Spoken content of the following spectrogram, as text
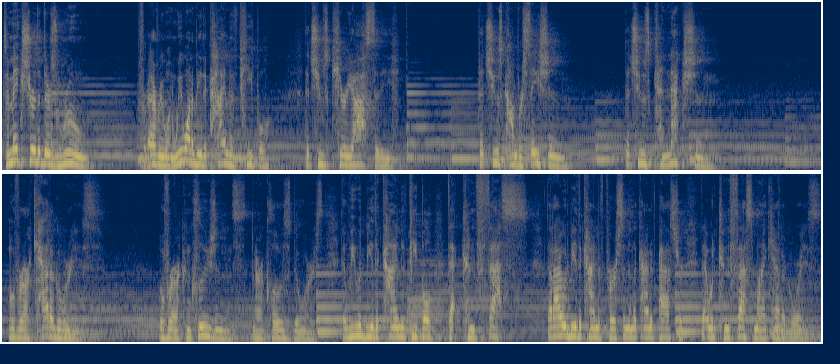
to make sure that there's room for everyone. We want to be the kind of people that choose curiosity, that choose conversation, that choose connection over our categories, over our conclusions and our closed doors. That we would be the kind of people that confess that I would be the kind of person and the kind of pastor that would confess my categories,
